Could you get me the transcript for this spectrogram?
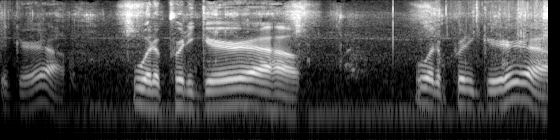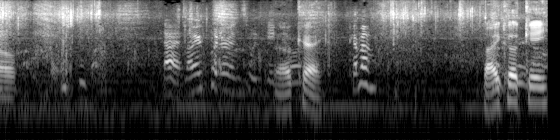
Good girl. What a pretty girl. What a pretty girl. All right, let me put her in Sweet Cake. Okay. Come on. Bye, Cookie.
